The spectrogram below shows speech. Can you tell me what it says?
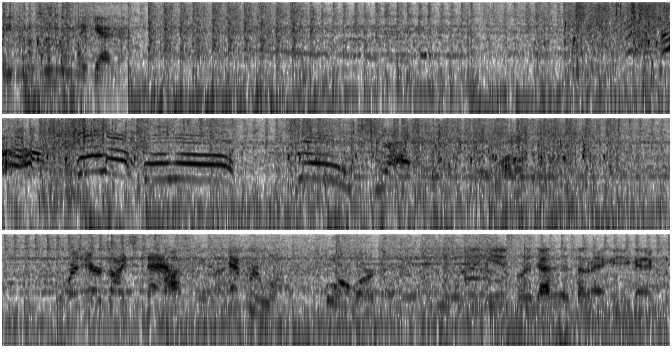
Machine machine में लेके आ गए now! Everyone, forward! ये थोड़े ज़्यादा देर तक रहेगा ये कैरेक्टर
